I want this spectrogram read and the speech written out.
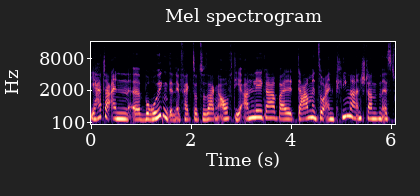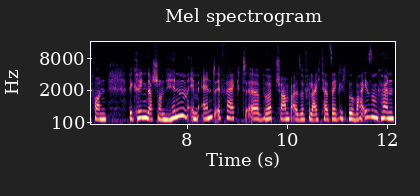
die hatte einen äh, beruhigenden Effekt sozusagen auf die Anleger, weil damit so ein Klima entstanden ist von, wir kriegen das schon hin. Im Endeffekt äh, wird Trump also vielleicht tatsächlich beweisen können,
